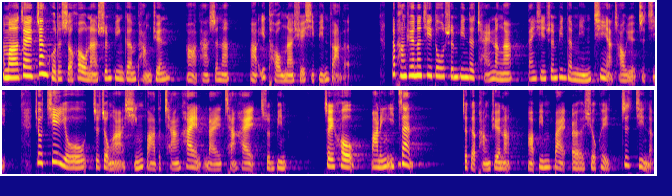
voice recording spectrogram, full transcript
那么在战国的时候呢，孙膑跟庞涓啊，他是呢啊一同呢学习兵法的。那庞涓呢嫉妒孙膑的才能啊，担心孙膑的名气啊超越自己，就借由这种啊刑罚的残害来残害孙膑。最后马陵一战，这个庞涓呢啊兵败而羞愧自尽了。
